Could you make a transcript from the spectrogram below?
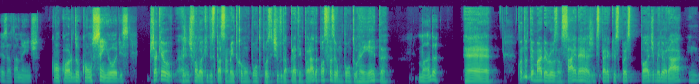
Exatamente. Concordo com os senhores. Já que eu, a gente falou aqui do espaçamento como um ponto positivo da pré-temporada, posso fazer um ponto ranheta? Manda. É, quando o DeMar DeRozan sai, né, a gente espera que o Spurs pode melhorar em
